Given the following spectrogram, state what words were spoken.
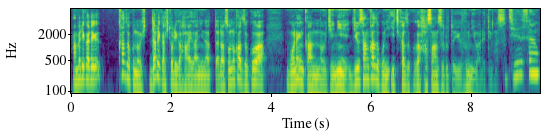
アメリカで家族の誰か一人が肺がんになったらその家族は5年間のうちに13家族に1家族が破産するというふうに言われています。13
